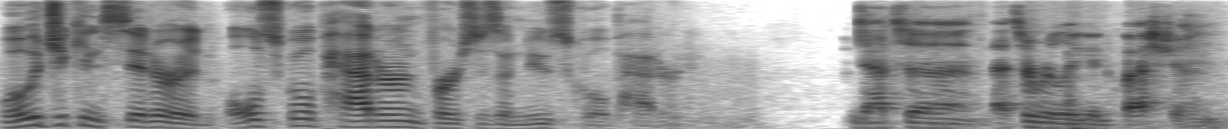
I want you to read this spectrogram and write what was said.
What would you consider an old school pattern versus a new school pattern? That's a that's a really good question.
